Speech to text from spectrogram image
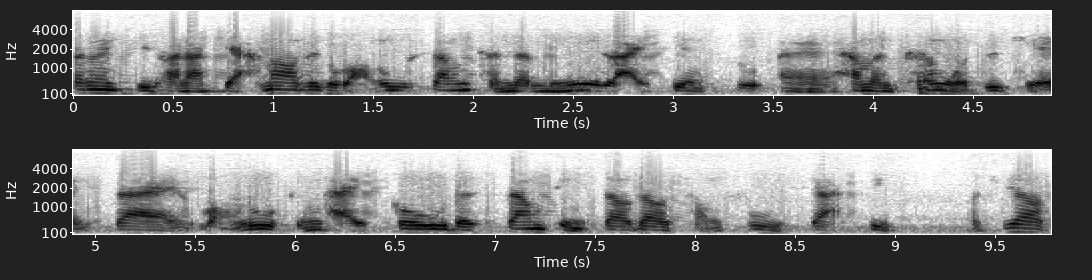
诈骗集团啊，假冒这个网络商城的名义来电说，哎，他们称我之前在网络平台购物的商品遭到重复下订。需要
